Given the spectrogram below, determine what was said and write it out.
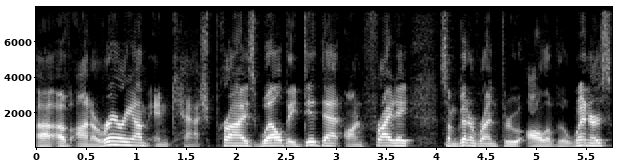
uh, of honorarium and cash prize. Well, they did that on Friday, so I'm going to run through all of the winners.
